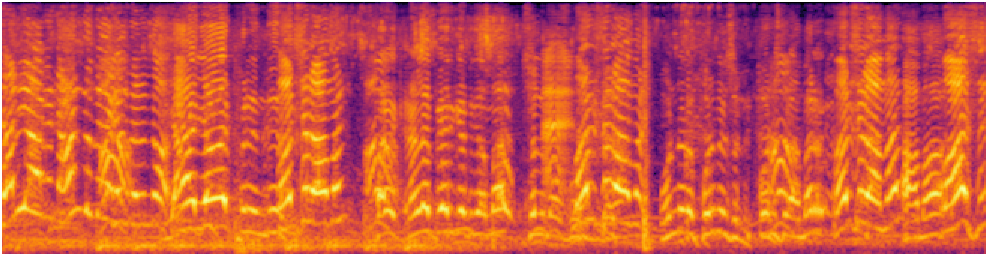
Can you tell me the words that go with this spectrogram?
சரியாக நான்கு யார் யார் பிறந்து? பரசுராமன். பாரு, நல்ல பேர் கேட்டுக்காமா சொல்லுங்க. பரசுராமன். உன்னோட பொறுமையை சொல்லு. பரசுராமர். பரசுராமன். ஆமா. வாசு.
